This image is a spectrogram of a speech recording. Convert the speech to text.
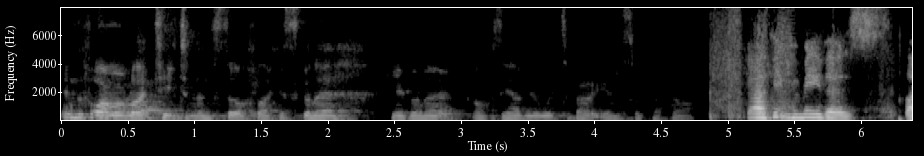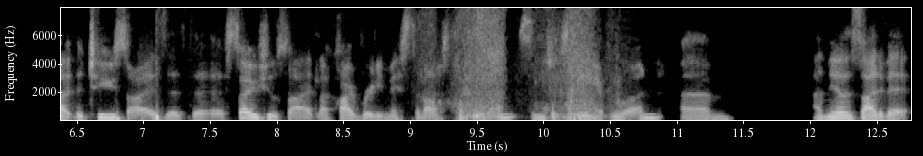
in the form of like teaching and stuff. Like it's gonna you're gonna obviously have your wits about you and stuff like that. Yeah, I think for me, there's like the two sides. There's the social side, like I've really missed the last couple of months and just seeing everyone. Um, and the other side of it,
